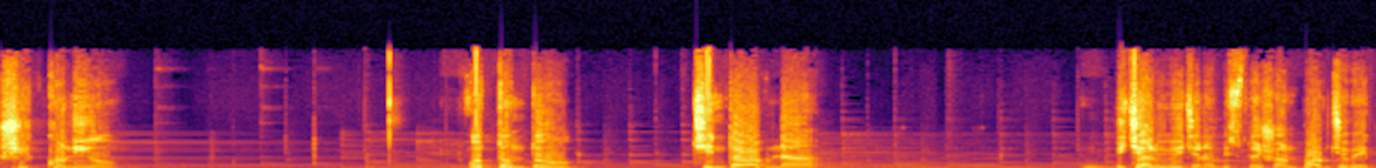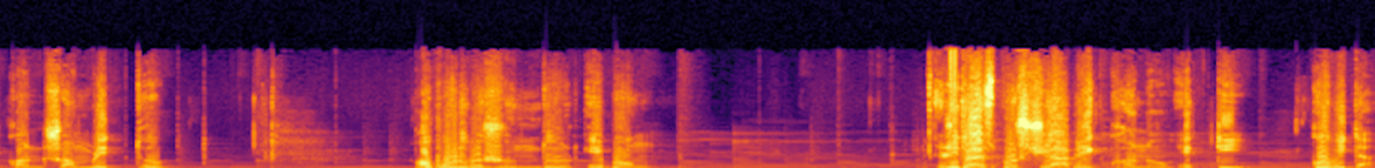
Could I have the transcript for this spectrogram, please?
শিক্ষণীয়, অত্যন্ত চিন্তাভাবনা বিচার বিবেচনা বিশ্লেষণ পর্যবেক্ষণ সমৃদ্ধ, অপূর্ব সুন্দর এবং হৃদয়স্পর্শী আবেগ ঘন একটি কবিতা।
